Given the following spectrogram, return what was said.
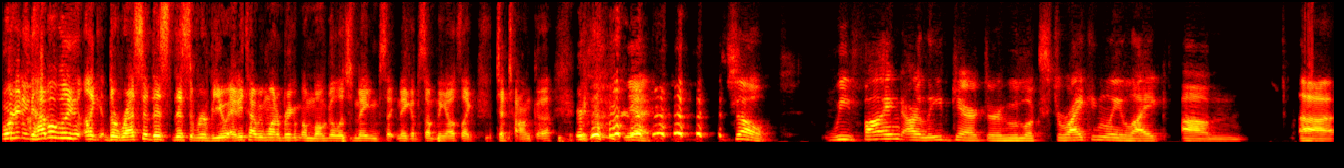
We're gonna. How about we like the rest of this this review? Anytime we want to bring up a Mongol, let's make him make up something else like Tatanka. yeah. So we find our lead character who looks strikingly like um uh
